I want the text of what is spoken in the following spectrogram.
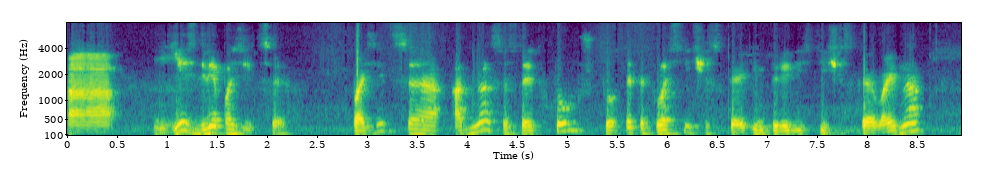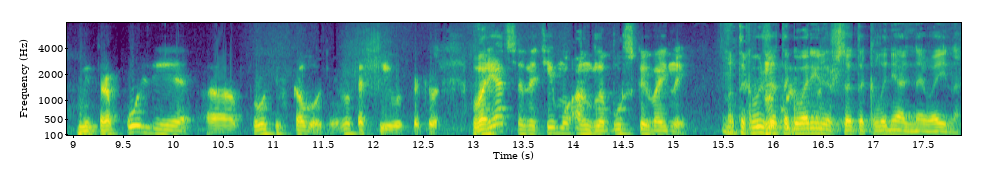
А есть две позиции. Позиция одна состоит в том, что это классическая империалистическая война метрополии э, против колонии. Ну, такие вот как, вариация на тему англобурской войны. Ну, так вы же ну, это говорили, что это колониальная война.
